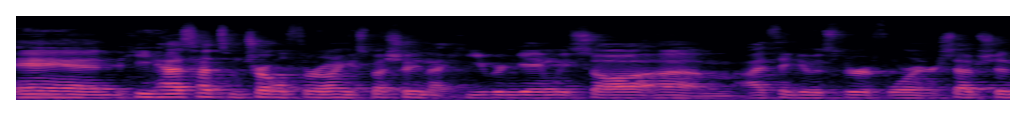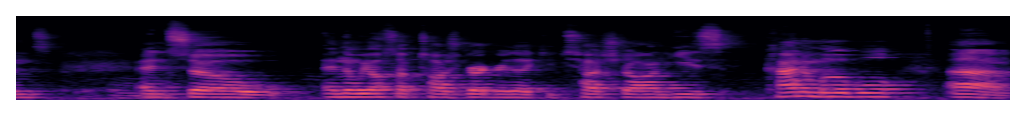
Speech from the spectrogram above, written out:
And he has had some trouble throwing, especially in that Hebron game we saw. Um, I think it was three or four interceptions. And so, and then we also have Taj Gregory, like you touched on. He's kind of mobile, um,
